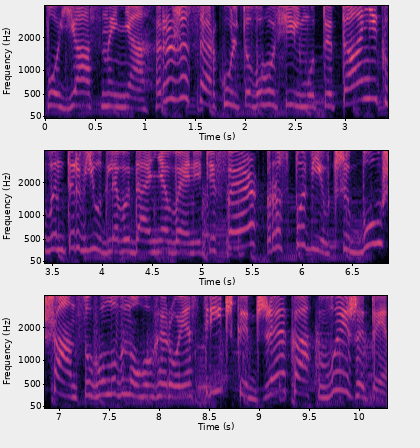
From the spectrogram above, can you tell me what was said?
пояснення. Режисер культового фільму Титанік в інтерв'ю для видання Vanity Fair розповів, чи був шанс у головного героя стрічки Джека вижити.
